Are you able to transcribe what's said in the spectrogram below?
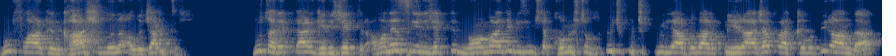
Bu farkın karşılığını alacaktır. Bu talepler gelecektir. Ama nasıl gelecektir? Normalde bizim işte konuştuğumuz 3,5 milyar dolarlık ihracat rakamı bir anda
